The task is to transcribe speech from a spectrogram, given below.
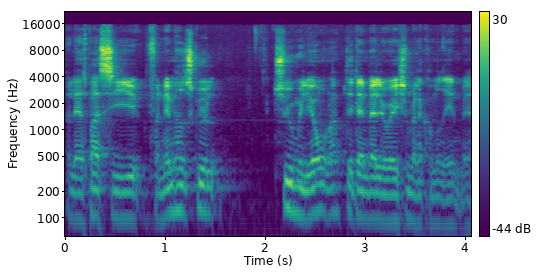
Og lad os bare sige, for nemheds skyld, 20 millioner, det er den valuation, man er kommet ind med.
